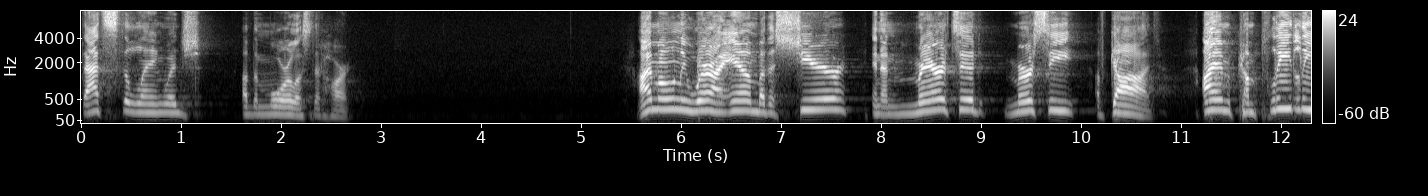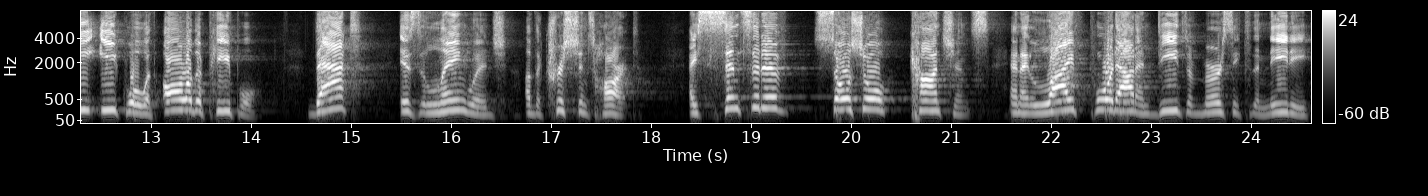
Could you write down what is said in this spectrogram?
That's the language of the moralist at heart. I'm only where I am by the sheer and unmerited mercy of God. I am completely equal with all other people. That is the language of the Christian's heart. A sensitive social conscience and a life poured out in deeds of mercy to the needy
